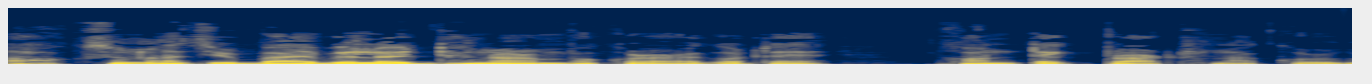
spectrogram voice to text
আহকচোন আজিৰ বাইবেল অধ্যয়ন আৰম্ভ কৰাৰ আগতে খন্তেক প্ৰাৰ্থনা কৰো।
